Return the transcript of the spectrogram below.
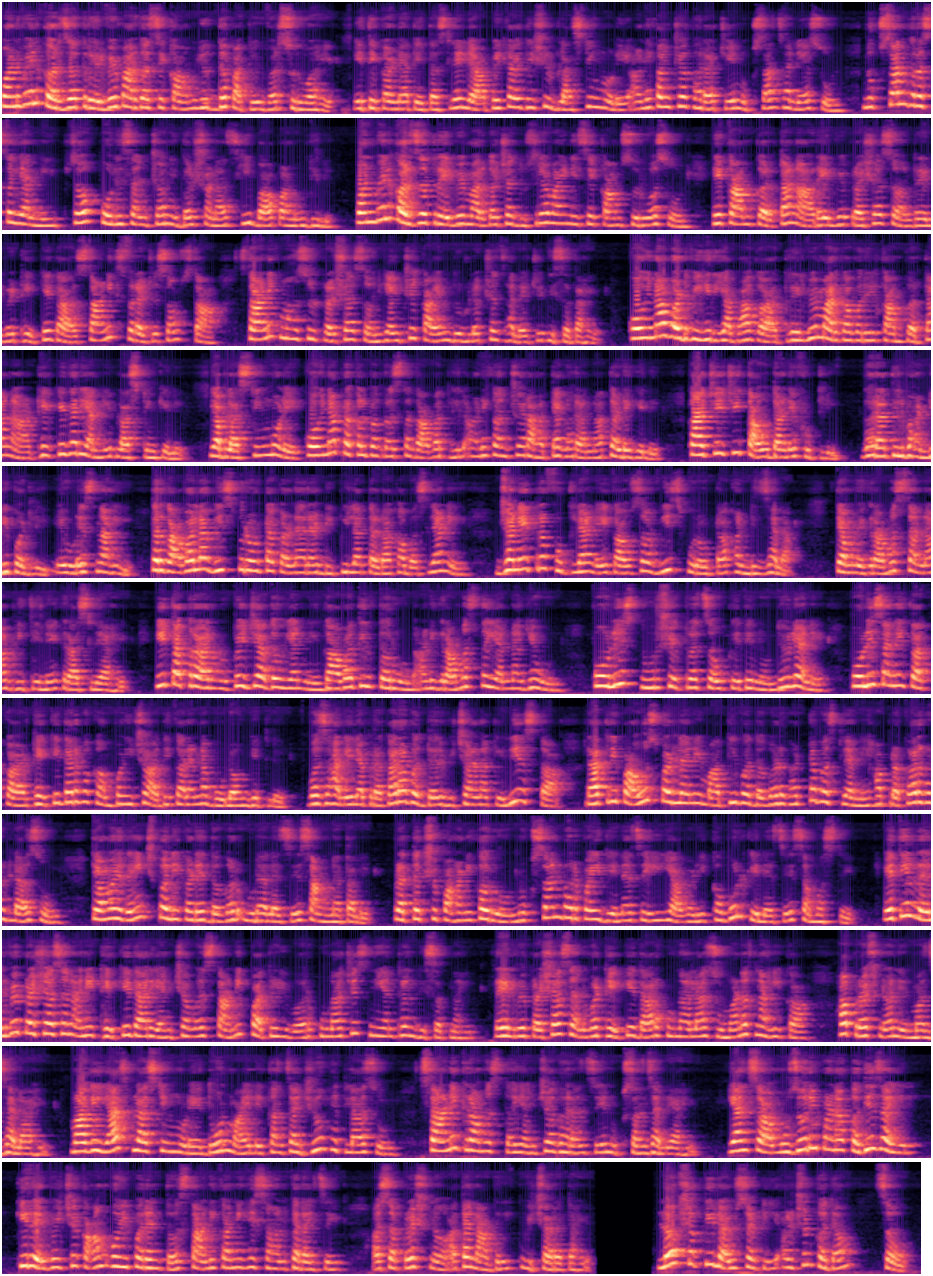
Panvel Karjat railway मार्गाचे काम युद्ध पातळीवर सुरू आहे. येथे करण्यात येत असलेल्या बेकायदेशीर ब्लास्टिंगमुळे अनेकांच्या घराचे नुकसान झाले असून नुकसानग्रस्त यांनी चौक पोलिसांच्या निदर्शनास ही बाब आणून दिली. पनवेल कर्जत रेल्वे मार्गाच्या दुसऱ्या वाहिनीचे काम सुरू असून हे काम करताना रेल्वे प्रशासन रेल्वे ठेकेदार स्थानिक स्वराज्य संस्था स्थानिक महसूल प्रशासन यांचे कायम दुर्लक्ष झाल्याचे दिसत आहे. कोयना वडविहीर या भागात रेल्वे मार्गावरील काम करताना ठेकेदार यांनी ब्लास्टिंग केले. या ब्लास्टिंगमुळे कोयना प्रकल्पग्रस्त गावातील अनेकांच्या राहत्या घरांना तडे गेले. काचेची तावदाणे फुटली. घरातील भांडी पडली. एवढेच नाही तर गावाला वीज पुरवठा करणाऱ्या डीपीला तडाखा बसल्याने जनेत्र फुटल्याने गावचा वीज पुरवठा खंडित झाला. त्यामुळे ग्रामस्थांना भीतीने ग्रासले आहे. ही तक्रार रुपेश जाधव यांनी गावातील तरुण आणि ग्रामस्थ यांना घेऊन पोलीस दूरक्षेत्र चौक येथे नोंदविल्याने पोलिसांनी तत्काळ ठेकेदार व कंपनीच्या अधिकाऱ्यांना बोलावून घेतले व झालेल्या प्रकाराबद्दल विचारणा केली असता रात्री पाऊस पडल्याने माती व दगड घट्ट बसल्याने हा प्रकार घडला असून त्यामुळे रेंज पलीकडे दगड उडाल्याचे सांगण्यात आले. प्रत्यक्ष पाहणी करून नुकसान भरपाई देण्याचेही यावेळी कबूल केल्याचे समजते. येथील रेल्वे प्रशासन आणि ठेकेदार यांच्यावर स्थानिक पातळीवर कुणाचेच नियंत्रण दिसत नाही. रेल्वे प्रशासन व ठेकेदार कुणाला जुमानत नाही का? हा प्रश्न निर्माण झाला आहे. मागे याच ब्लास्टिंगमुळे दोन मायलेखांचा जीव घेतला असून स्थानिक ग्रामस्थ यांच्या घरांचे नुकसान झाले आहे. यांचा मुजोरीपणा कधी जाईल? की रेल्वेचे काम होईपर्यंत स्थानिकांनी हे सहन करायचे? असा प्रश्न आता नागरिक विचारत आहेत. लोकशक्ती लाईव्हसाठी अर्जुन कदम चौक.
